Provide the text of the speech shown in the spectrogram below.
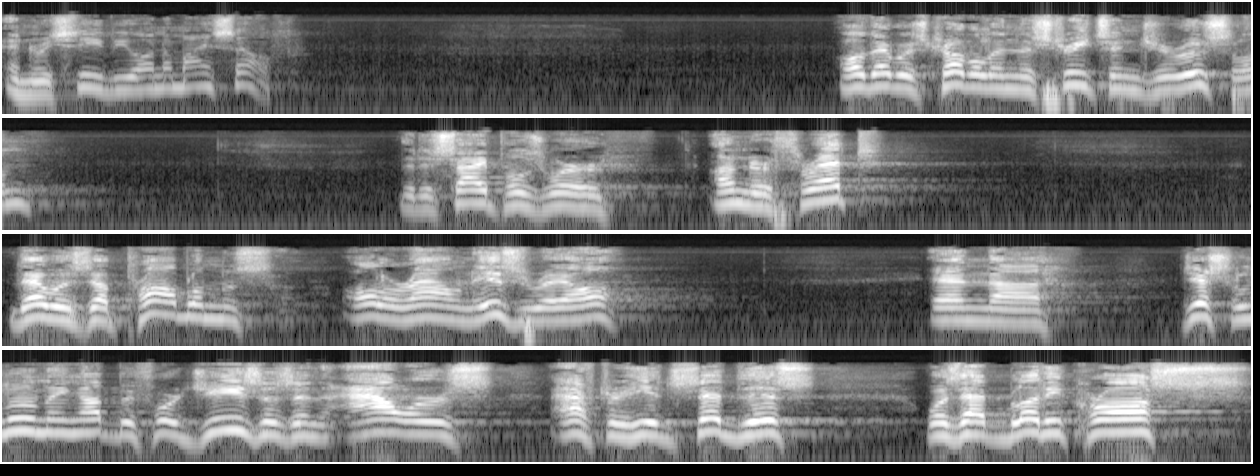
and receive you unto myself. Oh, there was trouble in the streets in Jerusalem. The disciples were under threat. There was uh, problems all around Israel, and uh, just looming up before Jesus in hours after he had said this was that bloody cross,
